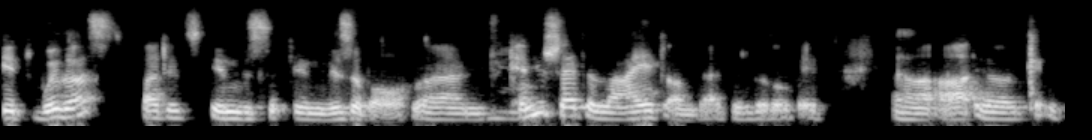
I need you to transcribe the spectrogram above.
it with us, but it's invis- invisible. And can you shed a light on that a little bit? Uh, uh, can,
